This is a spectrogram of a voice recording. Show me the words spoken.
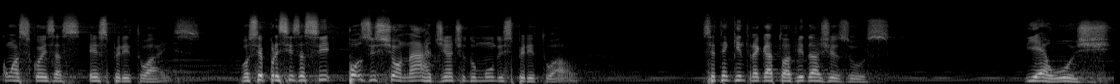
com as coisas espirituais. Você precisa se posicionar diante do mundo espiritual. Você tem que entregar a tua vida a Jesus. E é hoje,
